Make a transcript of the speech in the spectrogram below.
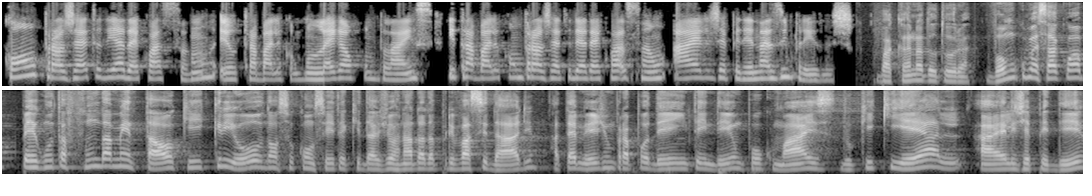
com o projeto de adequação. Eu trabalho como Legal Compliance e trabalho com o projeto de adequação à LGPD nas empresas. Bacana, doutora. Vamos começar com a pergunta fundamental que criou o nosso conceito aqui da jornada da privacidade, até mesmo para poder entender um pouco mais do que, que é a, LGPD,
